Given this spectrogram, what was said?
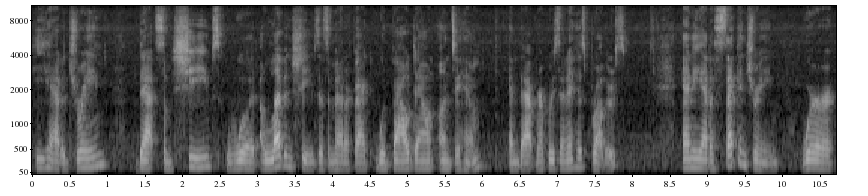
He had a dream that some sheaves would, 11 sheaves, as a matter of fact, would bow down unto him, and that represented his brothers. And he had a second dream where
